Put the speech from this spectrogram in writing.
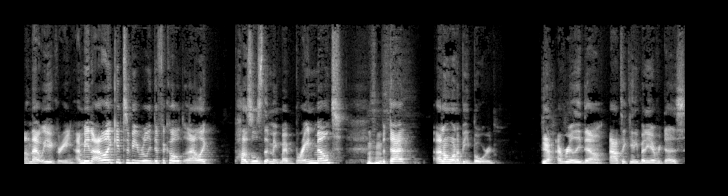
On that, we agree. I mean, I like it to be really difficult, and I like puzzles that make my brain melt. Mm-hmm. But that I don't want to be bored. Yeah, I really don't. I don't think anybody ever does.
